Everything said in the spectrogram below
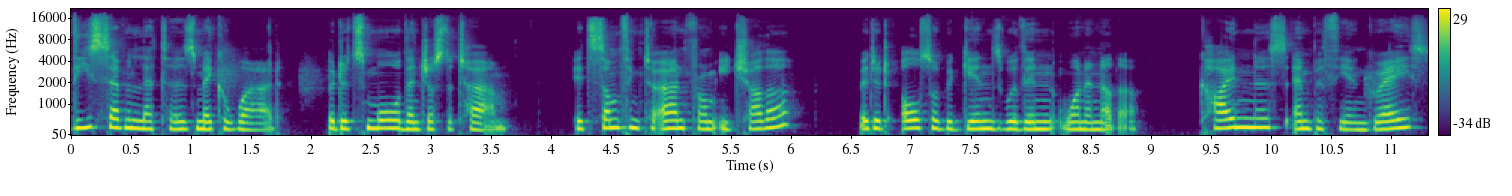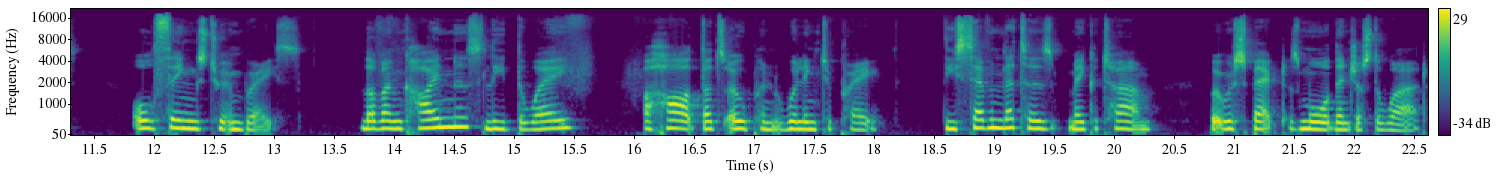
These seven letters make a word, but it's more than just a term. It's something to earn from each other, but it also begins within one another. Kindness, empathy, and grace, all things to embrace. Love and kindness lead the way, a heart that's open, willing to pray. These seven letters make a term, but respect is more than just a word.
